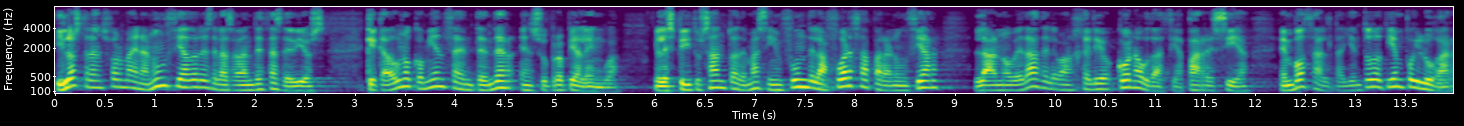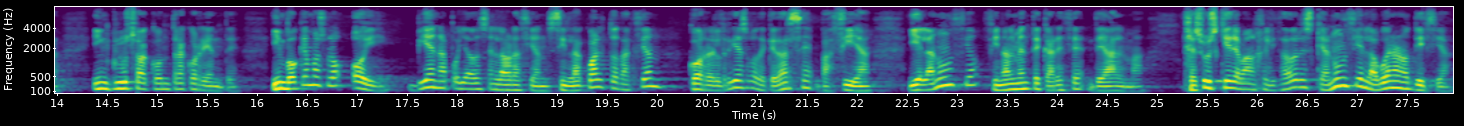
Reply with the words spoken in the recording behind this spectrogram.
y los transforma en anunciadores de las grandezas de Dios, que cada uno comienza a entender en su propia lengua. El Espíritu Santo además infunde la fuerza para anunciar la novedad del Evangelio con audacia, parresía, en voz alta y en todo tiempo y lugar, incluso a contracorriente. Invoquémoslo hoy, bien apoyados en la oración, sin la cual toda acción corre el riesgo de quedarse vacía y el anuncio finalmente carece de alma. Jesús quiere evangelizadores que anuncien la buena noticia,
